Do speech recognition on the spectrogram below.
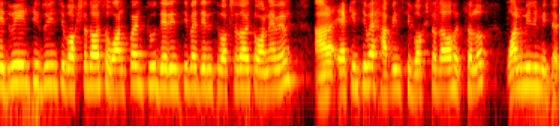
এই দুই ইঞ্চি দুই ইঞ্চি বক্সটা দেওয়া হয়েছে ওয়ান পয়েন্ট টু দেড় ইঞ্চি বাই দেড় ইঞ্চি বক্সটা দেওয়া হয়েছে ওয়ান এম এম আর এক ইঞ্চি বাই হাফ ইঞ্চি বক্সটা দেওয়া হচ্ছিল ওয়ান মিলিমিটার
